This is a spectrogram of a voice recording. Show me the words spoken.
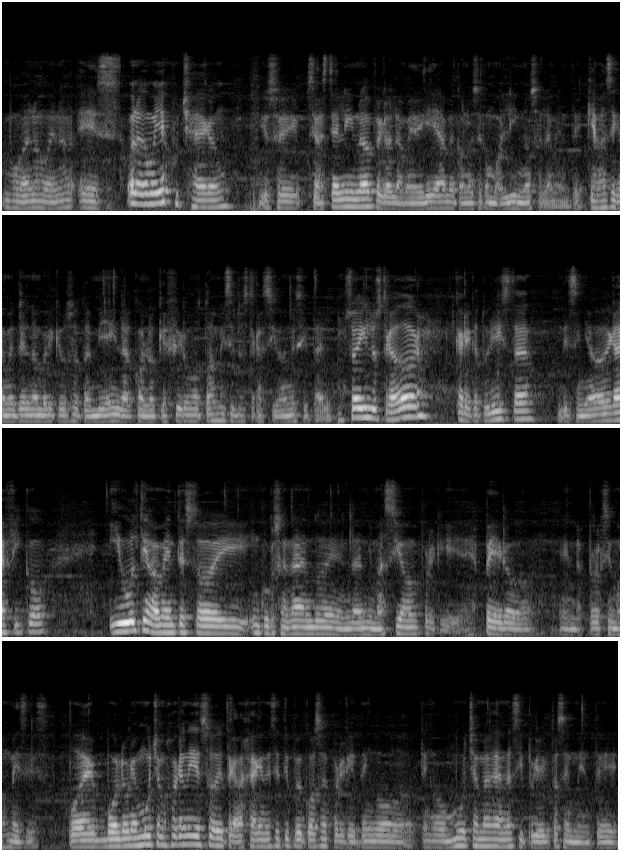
Bueno, bueno, es... Bueno, como ya escucharon, yo soy Sebastián Lino, pero la mayoría me conoce como Lino solamente, que es básicamente el nombre que uso también, la- con lo que firmo todas mis ilustraciones y tal. Soy ilustrador, caricaturista, diseñador gráfico y últimamente estoy incursionando en la animación porque espero en los próximos meses poder volver mucho mejor en eso y trabajar en ese tipo de cosas porque tengo, tengo muchas más ganas y proyectos en mente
